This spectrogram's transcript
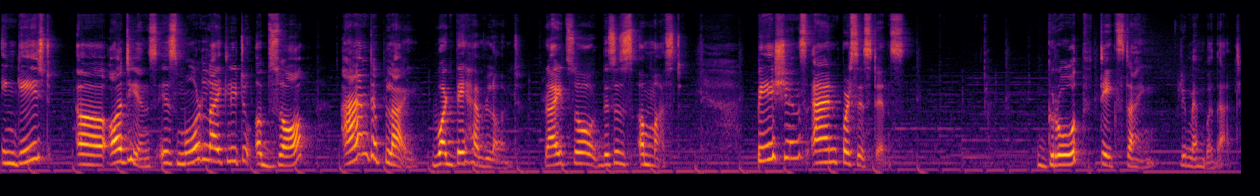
engaged uh, audience is more likely to absorb and apply what they have learned, right? So, this is a must. Patience and persistence. Growth takes time, remember that.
